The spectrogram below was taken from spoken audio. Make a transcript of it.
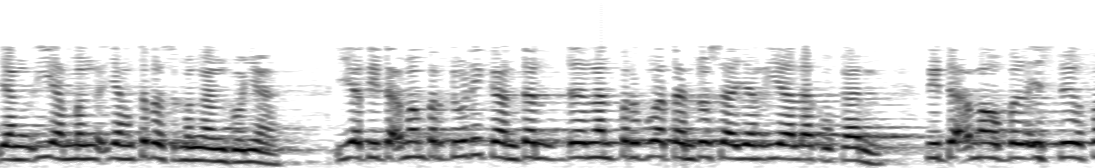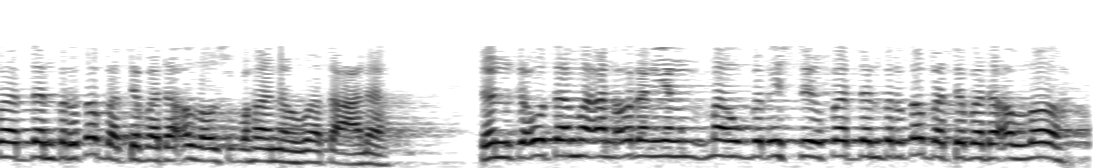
yang ia meng, yang terus mengganggunya. Ia tidak memperdulikan dan dengan perbuatan dosa yang ia lakukan tidak mau beristighfar dan bertobat kepada Allah Subhanahu wa taala. Dan keutamaan orang yang mau beristighfar dan bertobat kepada Allah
